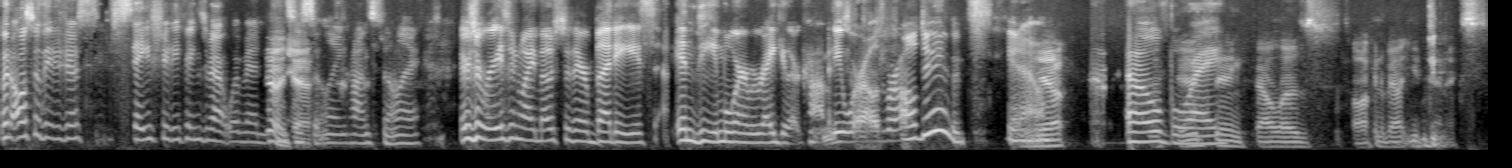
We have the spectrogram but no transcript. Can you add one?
But also, they just say shitty things about women Yeah, yeah. consistently and constantly. There's a reason why most of their buddies in the more regular comedy world were all dudes, you know? Yep. Oh This good boy. thing, fellas, talking about eugenics.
